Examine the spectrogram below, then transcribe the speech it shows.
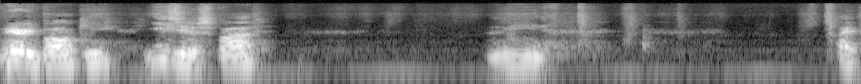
Very bulky, easy to spot. I mean, like,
